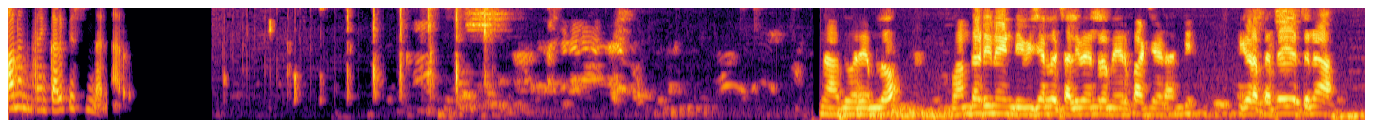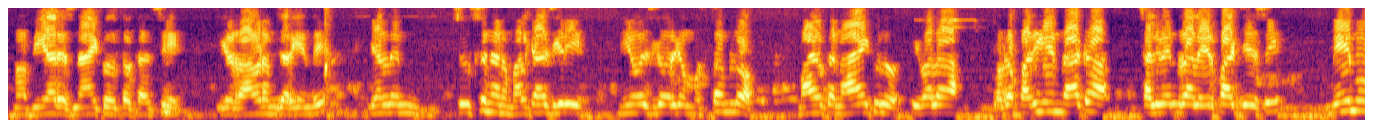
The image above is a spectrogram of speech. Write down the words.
ఆనందాన్ని కల్పిస్తుందన్నారు. ఆధ్వర్యంలో వన్ థర్టీ నైన్ డివిజన్లో చలివేంద్రం ఏర్పాటు చేయడానికి ఇక్కడ పెద్ద ఎత్తున మా బీఆర్ఎస్ నాయకులతో కలిసి ఇక్కడ రావడం జరిగింది. ఇవాళ నేను చూస్తున్నాను మల్కాజ్గిరి నియోజకవర్గం మొత్తంలో మా యొక్క నాయకులు ఇవాళ ఒక పదిహేను దాకా చలివేంద్రాలు ఏర్పాటు చేసి మేము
